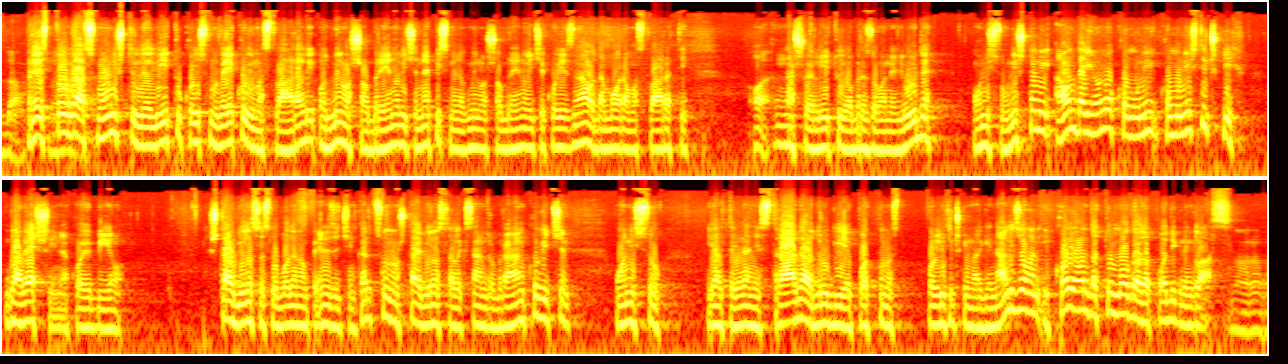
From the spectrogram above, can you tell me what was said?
Da. Pre toga smo uništili elitu koju smo vekovima stvarali od Miloša Obrenovića, nepismenog Miloša Obrenovića koji je znao da moramo stvarati našu elitu i obrazovane ljude. Oni su uništeni, a onda i ono komuni, komunističkih glavešina koje je bilo. Šta je bilo sa Slobodanom Penezićem Krcunom, šta je bilo sa Aleksandrom Brankovićem, oni su, jel te, jedan je stradao, drugi je potpuno politički marginalizovan i ko je onda tu mogao da podigne glas? Naravno.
